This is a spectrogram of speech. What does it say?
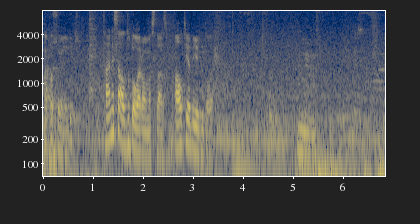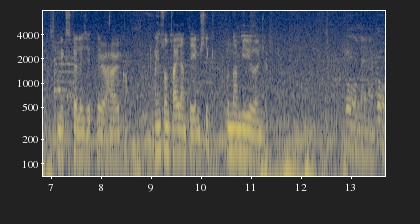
taco söyledik. Tanesi 6 dolar olması lazım. 6 ya da 7 dolar. Hmm. Meksika lezzetleri harika. En son Tayland'da yemiştik. Bundan bir yıl önce. Go Lena go.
